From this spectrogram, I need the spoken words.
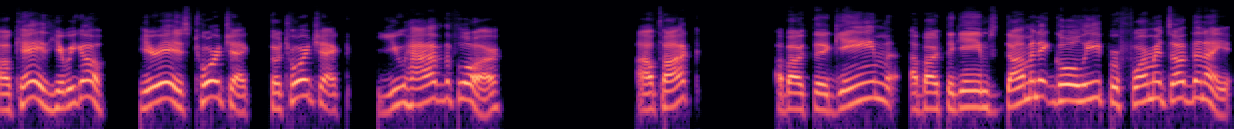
okay, here we go. Here is Trocheck. So Trocheck, you have the floor. I'll talk about the game, about the game's dominant goalie performance of the night.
